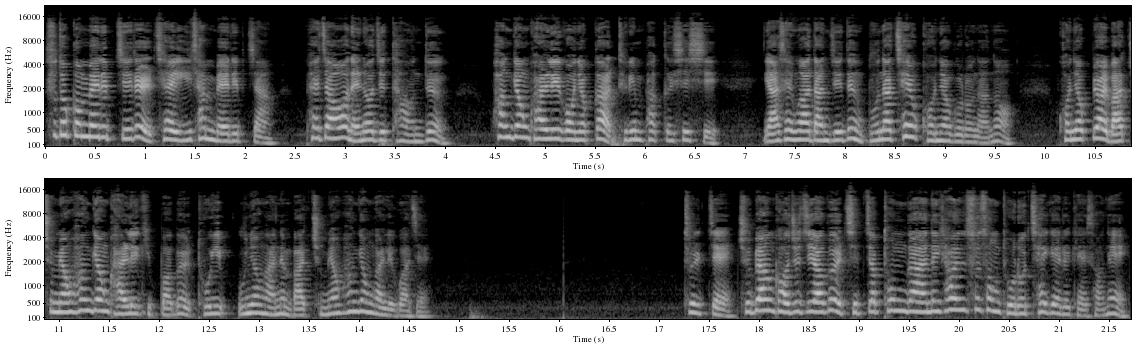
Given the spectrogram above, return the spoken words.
수도권 매립지를 제23 매립장, 패자원 에너지타운 등 환경관리 권역과 드림파크 실시, 야생화 단지 등 문화체육 권역으로 나눠 권역별 맞춤형 환경관리 기법을 도입 운영하는 맞춤형 환경관리 과제. 둘째, 주변 거주 지역을 직접 통과하는 현 수송 도로 체계를 개선해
